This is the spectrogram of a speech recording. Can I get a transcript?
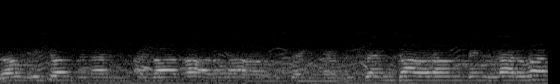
gönlünem azadarına Hüseyin'im sen çağıran dinler var.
